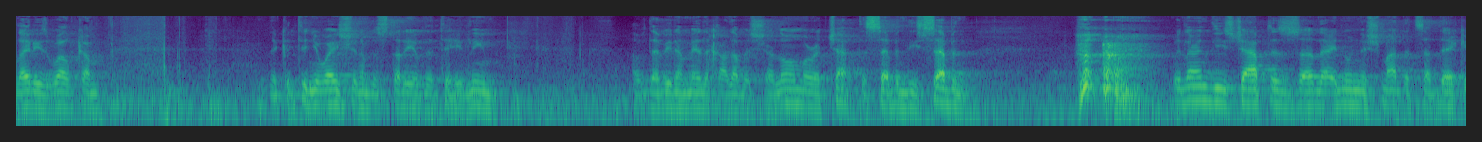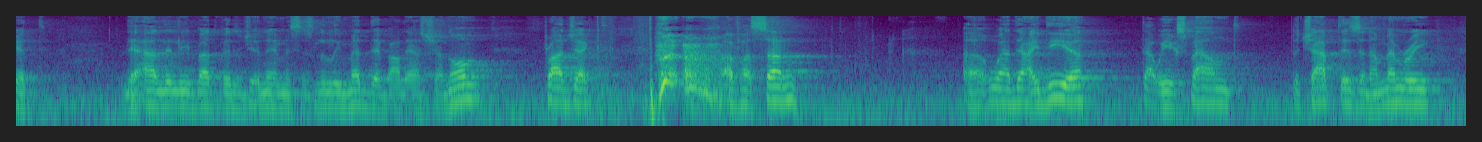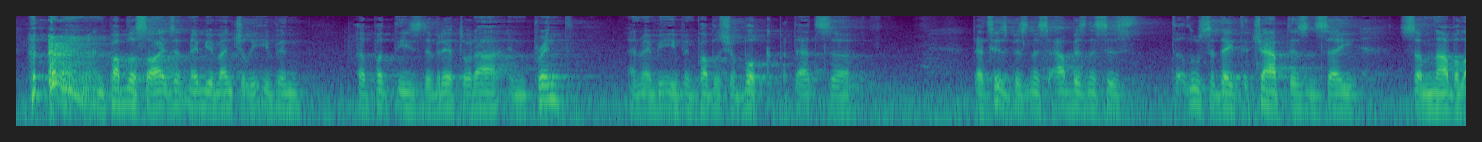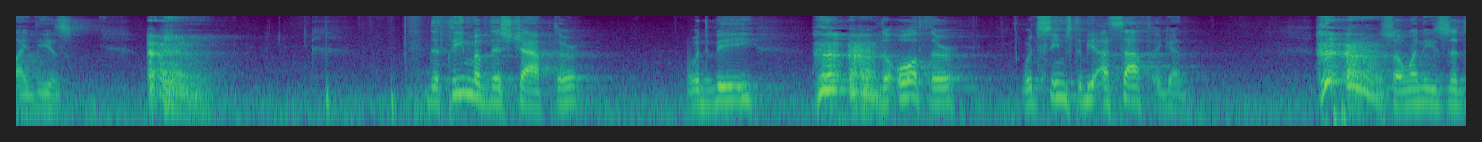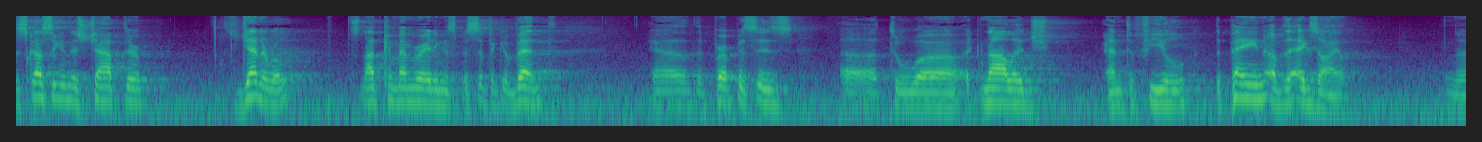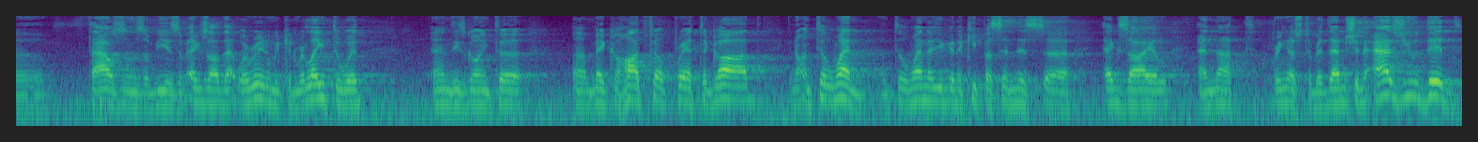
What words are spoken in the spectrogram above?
Ladies, welcome. The continuation of the study of the Tehillim of David HaMelech Alav Shalom. We're at chapter 77. we learned these chapters, uh, Le'inun Nishmat Tzadeket, Le'a Lili Bat Virginia, Mrs. Lily Meddeb Aleh Shalom, project of her son, uh, who had the idea that we expound the chapters in her memory and publicize it, maybe eventually even uh, put these Divrei Torah in print and maybe even publish a book. But that's, uh, that's his business. Our business is to elucidate the chapters and say some novel ideas. the theme of this chapter would be the author, which seems to be Asaf again. so when he's uh, discussing in this chapter, it's general, it's not commemorating a specific event. Uh, the purpose is uh, to uh, acknowledge and to feel the pain of the exile, the thousands of years of exile that we're in. We can relate to it, and he's going to uh, make a heartfelt prayer to God. You know, until when? Until when are you going to keep us in this uh, exile and not bring us to redemption, as you did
